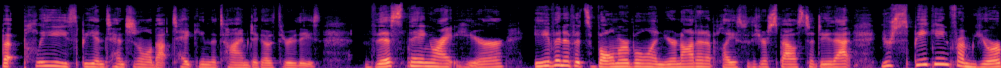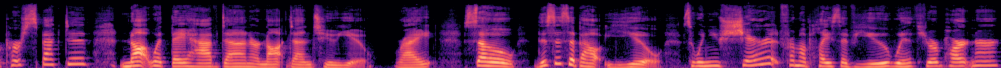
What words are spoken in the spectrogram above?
but please be intentional about taking the time to go through these. This thing right here, even if it's vulnerable and you're not in a place with your spouse to do that, you're speaking from your perspective, not what they have done or not done to you right? So this is about you. So when you share it from a place of you with your partner,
